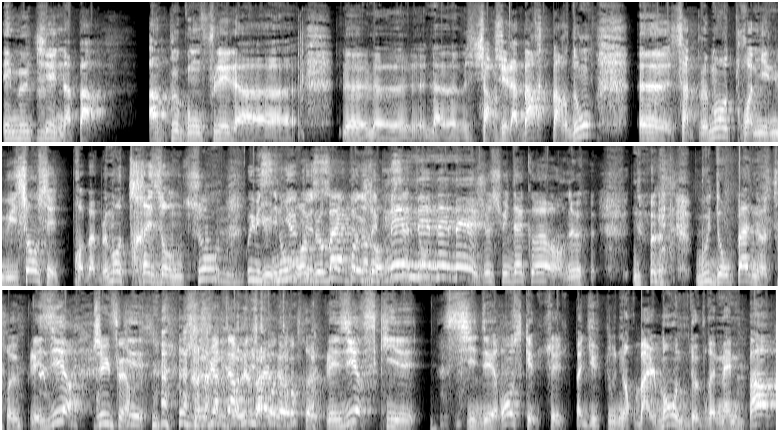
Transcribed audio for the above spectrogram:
émeutiers n'a pas un peu gonflé la, la, la, charger la barque, pardon. Euh, simplement, 3800, c'est probablement très en dessous oui, mais du nombre mieux global de gens. Mais, mais, mais, mais, je suis d'accord. Ne, ne boudons pas notre plaisir. J'ai eu peur. Est, je suis intervenu pas notre plaisir. Ce qui est sidérant, ce qui c'est pas du tout normalement, on ne devrait même pas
